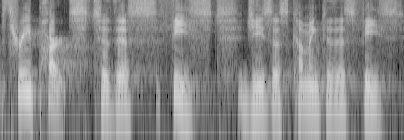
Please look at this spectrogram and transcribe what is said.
three parts to this feast, Jesus coming to this feast.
